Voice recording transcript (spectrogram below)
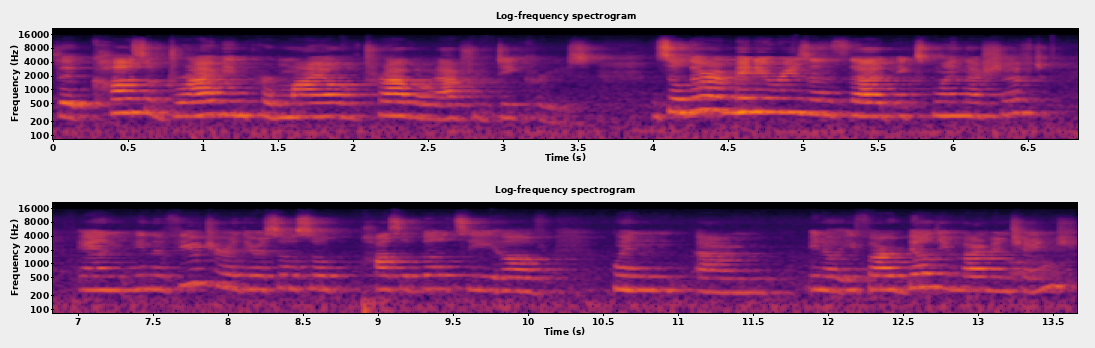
the cost of driving per mile of travel actually decrease. And so there are many reasons that explain that shift. And in the future, there's also possibility of when um, you know, if our built environment change,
